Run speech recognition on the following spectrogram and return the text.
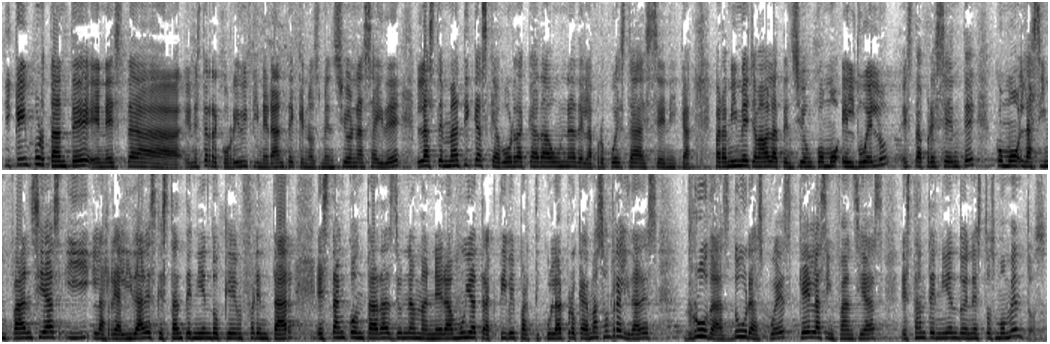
Y qué importante en, esta, en este recorrido itinerante que nos menciona Saide, las temáticas que aborda cada una de la propuesta escénica. Para mí me llamaba la atención cómo el duelo está presente, cómo las infancias y las realidades que están teniendo que enfrentar están contadas de una manera muy muy atractiva y particular, pero que además son realidades rudas, duras, pues, que las infancias están teniendo en estos momentos.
